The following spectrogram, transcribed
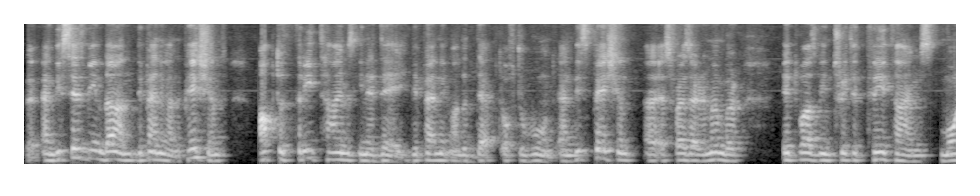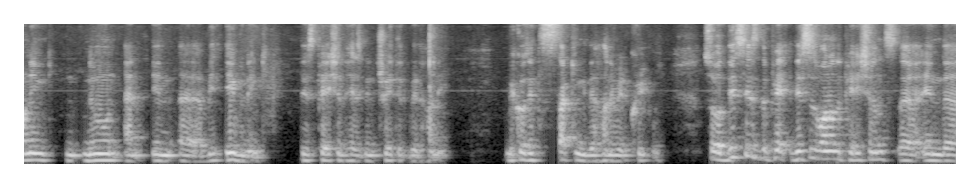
that. And this has been done, depending on the patient, up to three times in a day, depending on the depth of the wound. And this patient, uh, as far as I remember, it was being treated three times, morning, noon, and in uh, evening. This patient has been treated with honey because it's sucking the honey very quickly. So this is the this is one of the patients uh, in the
